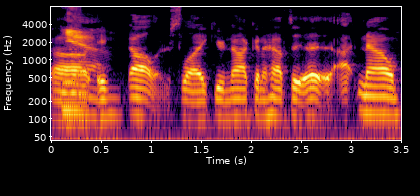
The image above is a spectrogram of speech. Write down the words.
uh, Yeah. eight dollars. Like you're not going to have to. Uh, now,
